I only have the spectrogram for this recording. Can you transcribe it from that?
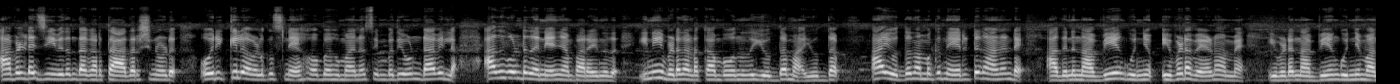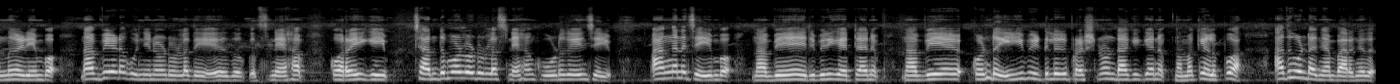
അവളുടെ ജീവിതം തകർത്ത ആദർശിനോട് ഒരിക്കലും അവൾക്ക് സ്നേഹമോ ബഹുമാനമോ സിമ്പതിയോ ഉണ്ടാവില്ല. അതുകൊണ്ട് തന്നെയാണ് ഞാൻ പറയുന്നത്. ഇനി ഇവിടെ നടക്കാൻ പോകുന്നത് യുദ്ധമാണ് യുദ്ധം. ആ യുദ്ധം നമുക്ക് നേരിട്ട് കാണണ്ടേ? അതിന് നവ്യയും കുഞ്ഞും ഇവിടെ വേണം അമ്മേ. ഇവിടെ നവ്യയും കുഞ്ഞും വന്നു കഴിയുമ്പോൾ നവ്യയുടെ കുഞ്ഞിനോടുള്ള സ്നേഹം കുറയുകയും ചന്തുമോളോടുള്ള സ്നേഹം കൂടുകയും ചെയ്യും. അങ്ങനെ ചെയ്യുമ്പോൾ നവ്യയെ എരിപിരി കയറ്റാനും നവ്യയെ കൊണ്ട് ഈ വീട്ടിലൊരു പ്രശ്നം ഉണ്ടാക്കിക്കാനും നമുക്ക് എളുപ്പമാണ് അതുകൊണ്ടാണ് ഞാൻ പറഞ്ഞത്.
